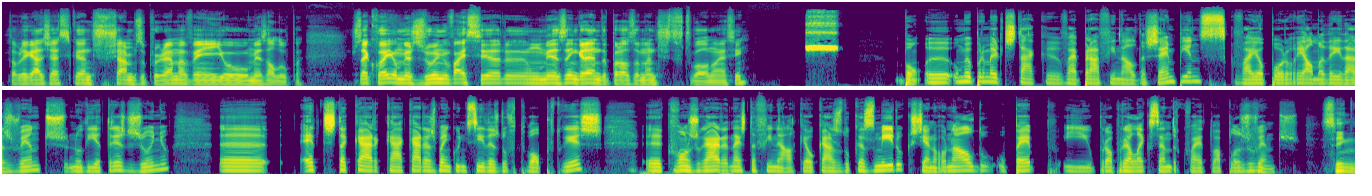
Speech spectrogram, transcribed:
Muito obrigado, Jéssica. Antes de fecharmos o programa, vem aí o mês à lupa. José Correia, o mês de junho vai ser eh, um mês em grande para os amantes de futebol, não é assim? Bom, uh, o meu primeiro destaque vai para a final da Champions, que vai opor o Real Madrid à Juventus no dia 3 de junho. Uh, é destacar que há caras bem conhecidas do futebol português uh, que vão jogar nesta final, que é o caso do Casemiro, Cristiano Ronaldo, o Pep e o próprio Alexandre, que vai atuar pela Juventus. Sim,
